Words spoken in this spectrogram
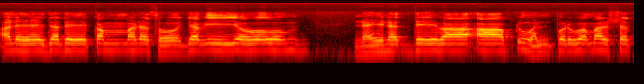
अने जदे कम मनसो जवीयो, नैनदेवा आप्नुवन् पूर्वमर्शत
